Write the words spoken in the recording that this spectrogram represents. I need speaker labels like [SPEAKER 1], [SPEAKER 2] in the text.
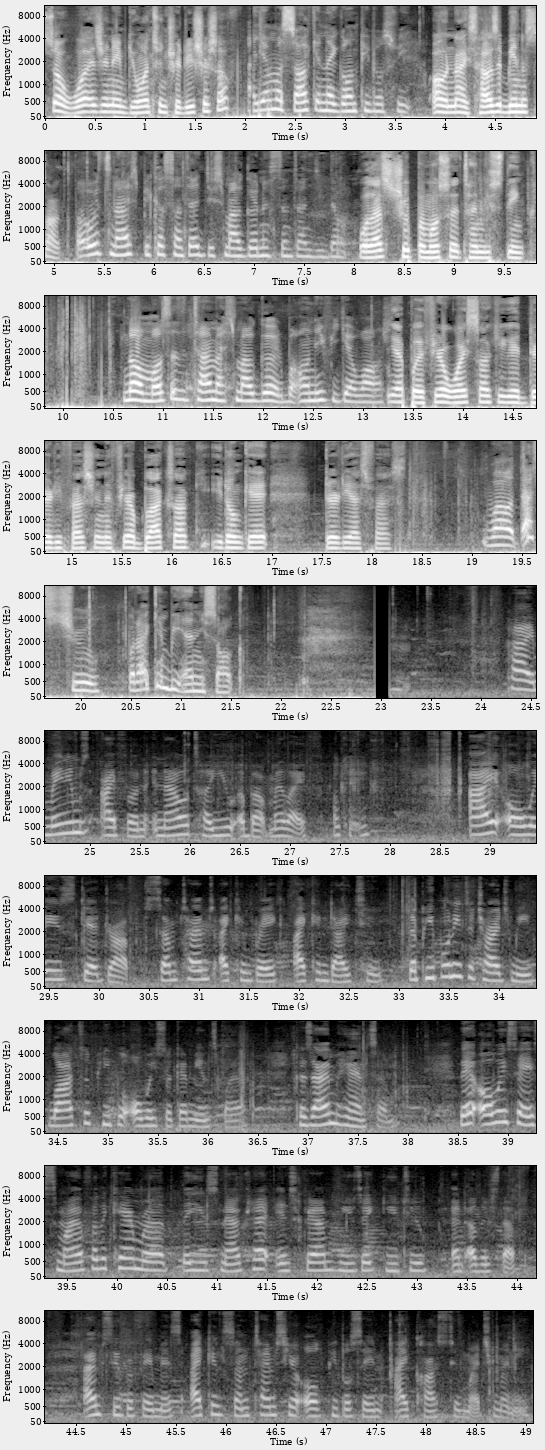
[SPEAKER 1] So, what is your name? Do you want to introduce yourself?
[SPEAKER 2] I am a sock and I go on people's feet.
[SPEAKER 1] Oh, nice. How's it being a sock?
[SPEAKER 2] Oh, it's nice because sometimes you smell good and sometimes you don't.
[SPEAKER 1] Well, that's true, but most of the time you stink.
[SPEAKER 2] No, most of the time I smell good, but only if you get washed.
[SPEAKER 1] Yeah, but if you're a white sock, you get dirty faster, and if you're a black sock, you don't get dirty as fast.
[SPEAKER 2] Well, that's true, but I can be any sock.
[SPEAKER 3] Hi, my name is iPhone, and I will tell you about my life.
[SPEAKER 2] Okay.
[SPEAKER 3] I always get dropped. Sometimes I can break, I can die too. The people need to charge me. Lots of people always look at me and smile because I'm handsome. They always say smile for the camera. They use Snapchat, Instagram, music, YouTube, and other stuff. I'm super famous. I can sometimes hear old people saying I cost too much money.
